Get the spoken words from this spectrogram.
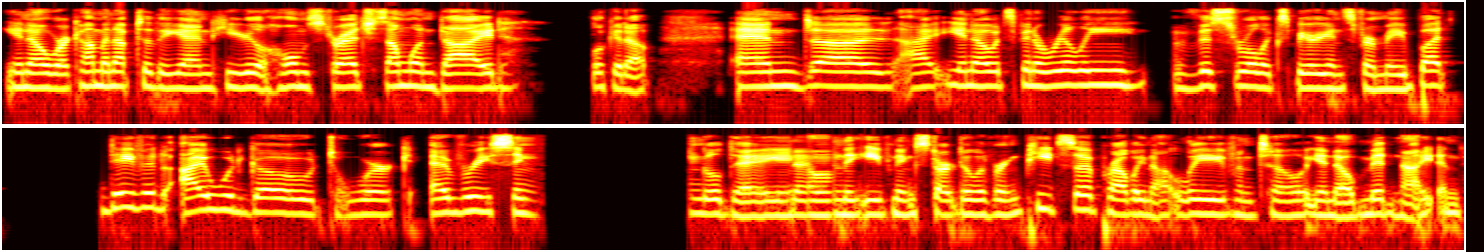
You know, we're coming up to the end here, the home stretch. Someone died. Look it up. And uh, I, you know, it's been a really visceral experience for me. But David, I would go to work every sing- single day, you know, in the evening, start delivering pizza, probably not leave until, you know, midnight. And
